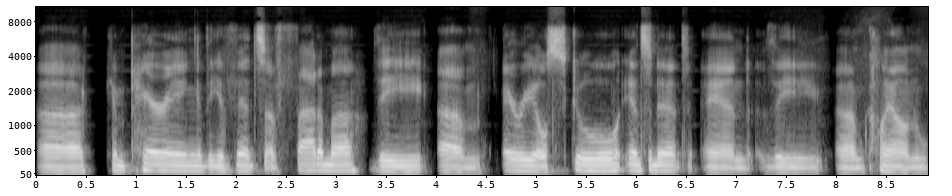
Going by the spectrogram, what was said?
uh, comparing the events of Fatima, the um, Ariel School incident, and the um, clown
